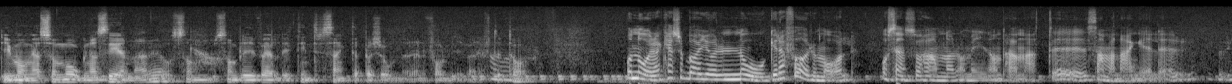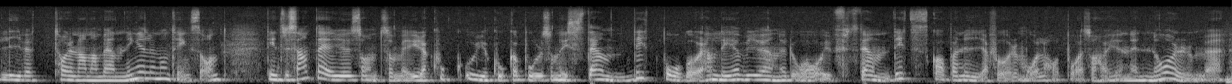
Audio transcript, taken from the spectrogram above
Det är många som mognar senare och som, som blir väldigt intressanta personer eller formgivare efter ett tag. Och några kanske bara gör några föremål och sen så hamnar de i något annat eh, sammanhang eller livet tar en annan vändning eller någonting sånt. Det intressanta är ju sånt som Yrjö Kokapor som ständigt pågår. Han lever ju ännu då och ständigt skapar nya föremål och på. Alltså har ju en enorm eh,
